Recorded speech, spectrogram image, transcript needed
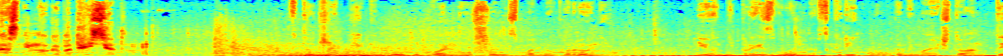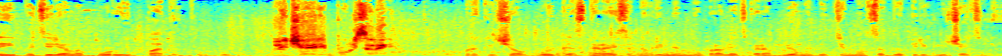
Нас немного потрясет. В тот же миг пол буквально ушел из-под ног Рони, и он непроизвольно вскрикнул, понимая, что Антей потерял опору и падает. «Включай репульсоры!» — прокричал Бойко, стараясь одновременно управлять кораблем и дотянуться до переключателей.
